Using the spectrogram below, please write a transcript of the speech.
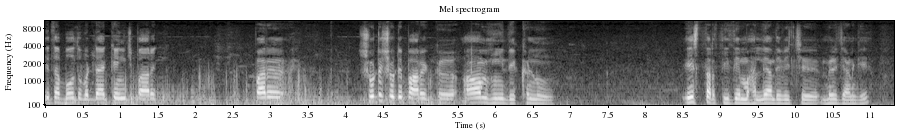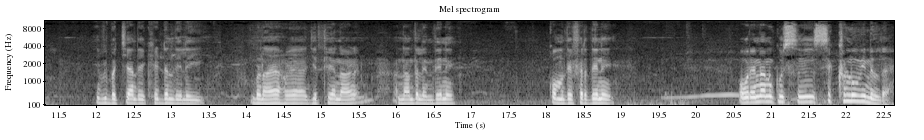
ਇਹ ਤਾਂ ਬਹੁਤ ਵੱਡਾ ਹੈ ਕਿੰਗਜ ਪਾਰਕ ਪਰ ਛੋਟੇ ਛੋਟੇ ਪਾਰਕ ਆਮ ਹੀ ਦੇਖਣ ਨੂੰ ਇਸ ਧਰਤੀ ਤੇ ਮਹੱਲਿਆਂ ਦੇ ਵਿੱਚ ਮਿਲ ਜਾਣਗੇ। ਇਹ ਵੀ ਬੱਚਿਆਂ ਦੇ ਖੇਡਣ ਦੇ ਲਈ ਬਣਾਇਆ ਹੋਇਆ ਜਿੱਥੇ ਆਨੰ- ਆਨੰਦ ਲੈਂਦੇ ਨੇ, ਘੁੰਮਦੇ ਫਿਰਦੇ ਨੇ। ਔਰ ਇਹਨਾਂ ਨੂੰ ਕੁਝ ਸਿੱਖਣ ਨੂੰ ਵੀ ਮਿਲਦਾ ਹੈ।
